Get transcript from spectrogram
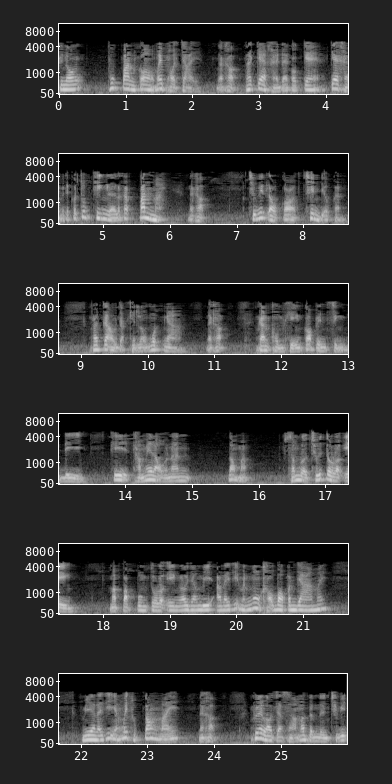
พี่น้องผู้ปั้นก็ไม่พอใจนะครับ ถ้าแก้ไขได้ก็แก้ แก้ไขไม่ได้ก็ทุบทิ้งเลยแล้วก็ปั้นใหม่นะครับ ชีวิตเราก็เช่นเดียวกัน พระเจ้าอยากเห็นเรางดงามนะครับ การข่มเขงก็เป็นสิ่งดีที่ทำให้เรานั้นต้องมาสำรวจชีวิตตัวเราเอง มาปรับปรุงตัวเราเอง เรายังมีอะไรที่มันโง่เขลาเบาปัญญาไหมมีอะไรที่ยังไม่ถูกต้องไหมนะครับ เพื่อเราจะสามารถดำเนินชีวิต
